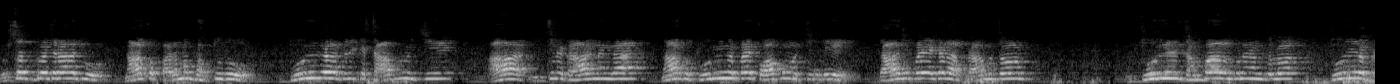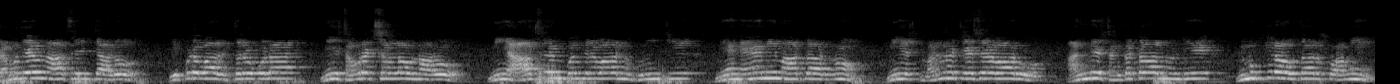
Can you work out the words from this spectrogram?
వృషధ్వజరాజు నాకు పరమ భక్తుడు. సూర్యుడు అతనికి శాపం ఇచ్చి ఆ ఇచ్చిన కారణంగా నాకు సూర్యునిపై కోపం వచ్చింది. రాజుపై గల ప్రేమతో సూర్యుని చంపాలనుకున్నంతలో సూర్యుడు బ్రహ్మదేవుని ఆశ్రయించాడు. ఇప్పుడు వాళ్ళిద్దరూ కూడా మీ సంరక్షణలో ఉన్నారు. మీ ఆశ్రయం పొందిన వారిని గురించి నేనేమీ మాట్లాడను. మీ స్మరణ చేసేవారు అన్ని సంకటాల నుండి విముక్తులు అవుతారు స్వామి.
